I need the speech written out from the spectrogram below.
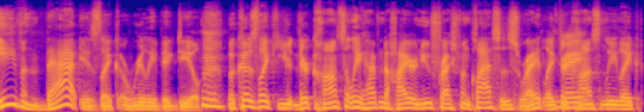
even that is like a really big deal Hmm. because like you, they're constantly having to hire new freshman classes, right? Like they're Right. constantly like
